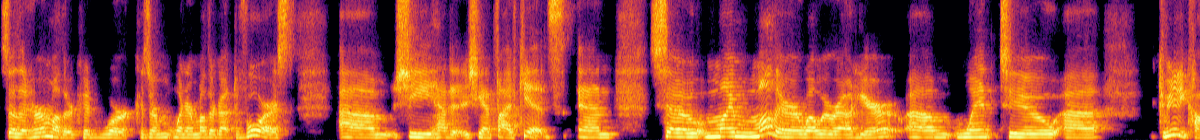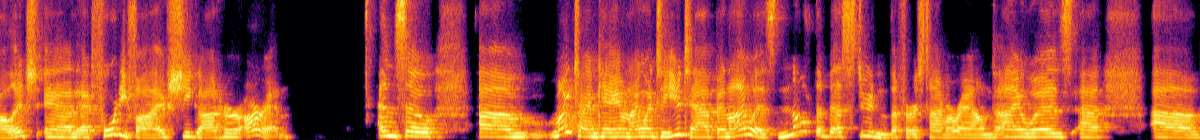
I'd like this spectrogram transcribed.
so that her mother could work. Cause her, when her mother got divorced, um, she had she had five kids, and so my mother, while we were out here, um, went to uh, community college, and at 45, she got her RN. And so um, my time came, and I went to UTEP, and I was not the best student the first time around. I was. Uh, uh,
